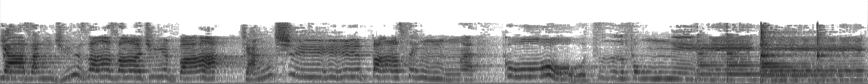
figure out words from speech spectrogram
压上去，上上去把将去把身过之风哎，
